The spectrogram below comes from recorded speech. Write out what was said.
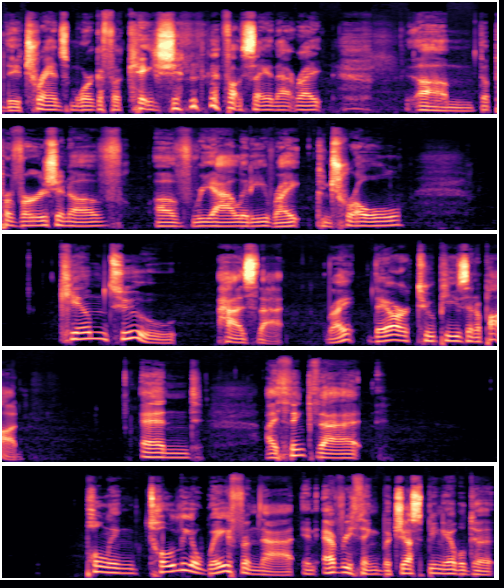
the transmorgification, if I'm saying that right, um, the perversion of of reality, right? Control. Kim too has that, right? They are two peas in a pod. And I think that pulling totally away from that in everything, but just being able to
